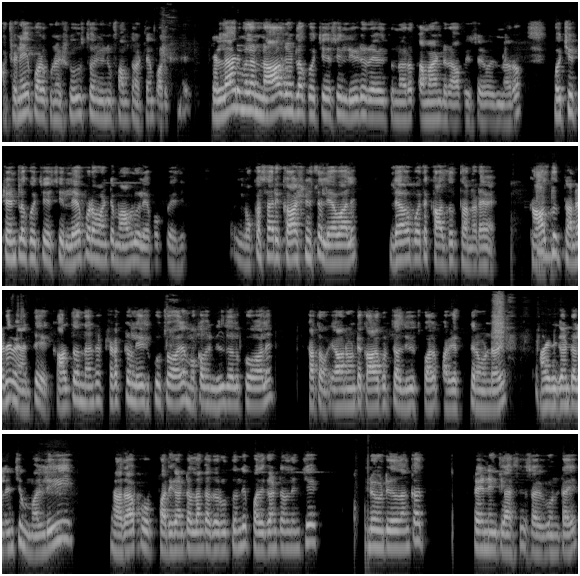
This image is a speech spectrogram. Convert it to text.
అట్లనే పడుకునే షూస్తో తో అట్లనే పడుకునేది. తెల్లారి మళ్ళీ నాలుగు గంటలకు వచ్చేసి లీడర్ ఏవైతున్నారో కమాండర్ ఆఫీసర్ ఉన్నారో వచ్చి టెంట్లకు వచ్చేసి లేపడం అంటే మామూలుగా లేకపోయేది ఒకసారి కాషన్ ఇస్తే లేవాలి. లేకపోతే కాలుతో తన్నడమే. కాలుతో తన్నడమే అంతే. కాలుతో అంటే ట్రక్కం లేచి కూర్చోవాలి ముఖం నీళ్ళు చల్లుకోవాలి కథం. ఏమైనా ఉంటే కాలకృత్యాలు తీసుకోవాలి పరిగెత్తుతూనే ఉండాలి. ఐదు గంటల నుంచి మళ్ళీ దాదాపు పది గంటల దాకా జరుగుతుంది. పది గంటల నుంచి పన్నెండు దాకా ట్రైనింగ్ క్లాసెస్ అవి ఉంటాయి.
